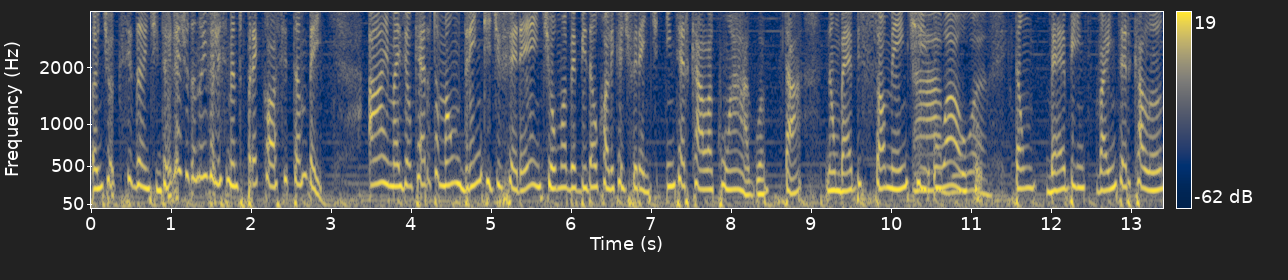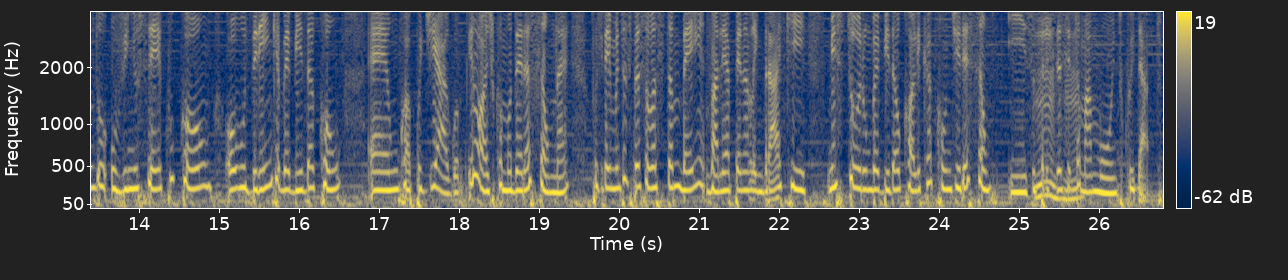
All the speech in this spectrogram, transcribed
antioxidante, então ele ajuda no envelhecimento precoce também. Ai, mas eu quero tomar um drink diferente ou uma bebida alcoólica diferente. Intercala com a água, tá? Não bebe somente ah, o álcool. Boa. Então, bebe, vai intercalando o vinho seco com, ou o drink, a bebida com é, um copo de água. E lógico, a moderação, né? Porque tem muitas pessoas também, vale a pena lembrar que misturam bebida alcoólica com direção. E isso precisa uhum. se tomar muito cuidado.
